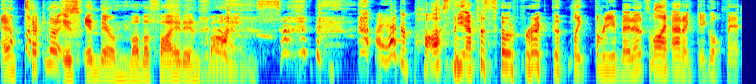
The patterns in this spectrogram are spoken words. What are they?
and Tecna is in there mummified in vines. I had to pause the episode for a good like three minutes while I had a giggle fit.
